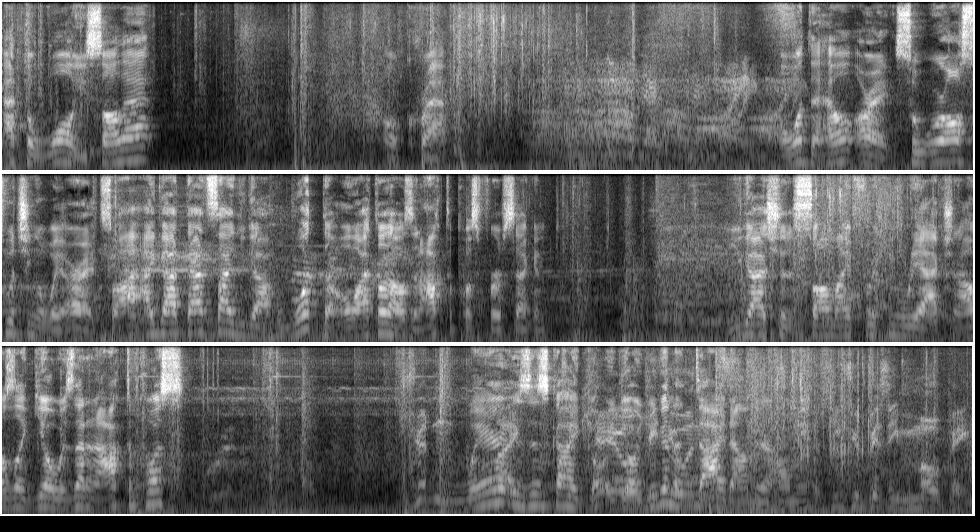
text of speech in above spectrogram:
at the wall? You saw that? Oh, crap. Oh, what the hell? Alright, so we're all switching away. Alright, so I, I, got that side, you got... What the... Oh, I thought that was an octopus for a second. You guys should have saw my freaking reaction. I was like, yo, is that an octopus? Where is this guy going? Yo, you're gonna die down there, homie. Is he too busy moping?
